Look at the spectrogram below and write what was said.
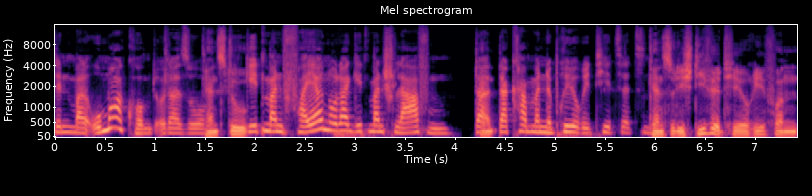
denn mal Oma kommt oder so. Kennst du, Geht man feiern oder geht man schlafen? Da, Ken- da kann man eine Priorität setzen. Kennst du die Stiefeltheorie von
